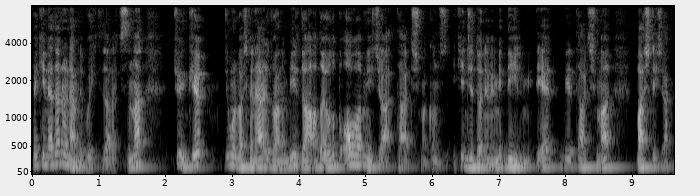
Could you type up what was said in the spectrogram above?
Peki neden önemli bu iktidar açısından? Çünkü Cumhurbaşkanı Erdoğan'ın bir daha aday olup olamayacağı tartışma konusu. İkinci dönemi mi değil mi diye bir tartışma başlayacak.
